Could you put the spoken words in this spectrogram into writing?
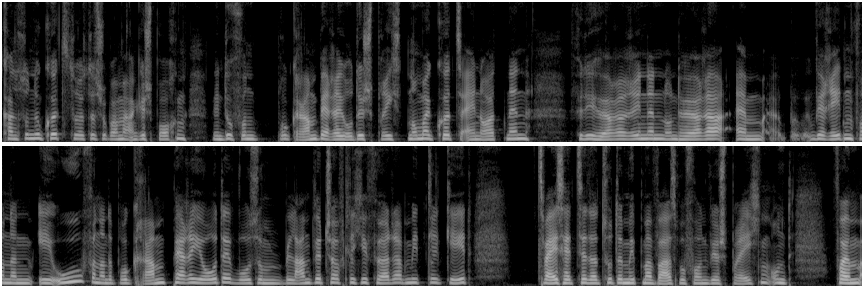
Kannst du nur kurz, du hast das schon ein paar Mal angesprochen, wenn du von Programmperiode sprichst, nochmal kurz einordnen für die Hörerinnen und Hörer. Ähm, wir reden von einer EU, von einer Programmperiode, wo es um landwirtschaftliche Fördermittel geht zwei Sätze dazu, damit man weiß, wovon wir sprechen und vor allem,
